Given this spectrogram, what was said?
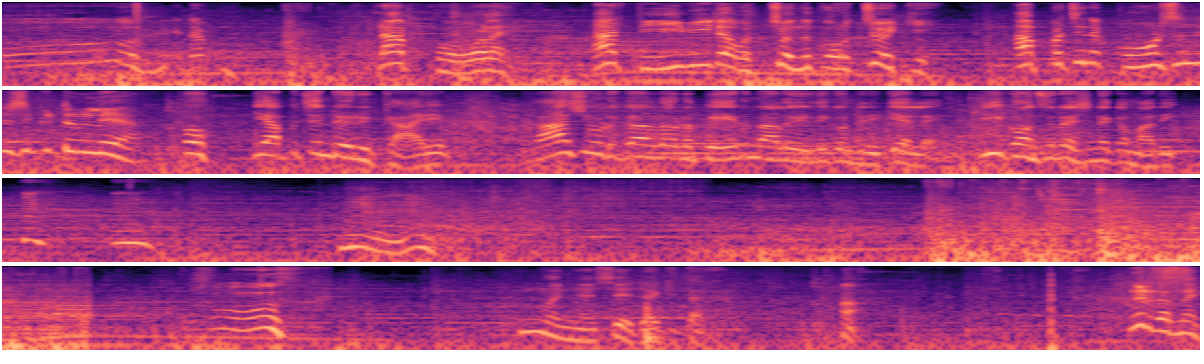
ഓ, ഇതാ- ഡാ പോളെ ആ ടിവിയുടെ ഒച്ച ഒന്ന് കുറച്ച് വെക്ക്. അപ്പച്ചന് കോൺസെൻട്രേഷൻ കിട്ടുന്നില്ല ഓ ഈ അപ്പച്ചന്റെ ഒരു കാര്യം. കാശ് കൊടുക്കാനുള്ളവരുടെ പേര് നാളും എഴുതിക്കൊണ്ടിരിക്കുകയല്ലേ? ഈ കോൺസെൻട്രേഷൻ ഒക്കെ മതി. ഊഫ്. ഒന്ന് ഞാൻ ശരിയാക്കി തരാം. ആ. ഇങ്ങട് തന്നെ.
